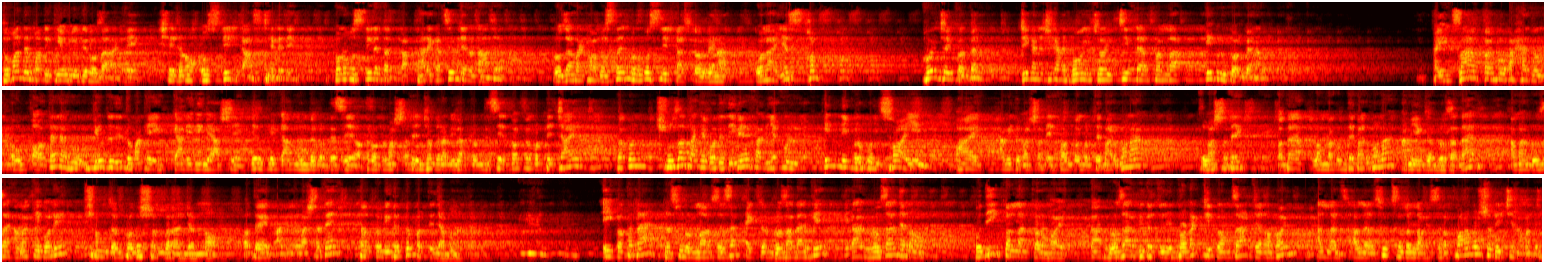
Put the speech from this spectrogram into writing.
তোমাদের মধ্যে কেউ যদি রোজা রাখে, সে যেন অশ্লীল কাজ ছেড়ে দেয়। কোন অশ্লীলতার ধারে কাছে যেন না যায়। রোজা রাখা অবস্থায় কোন অশ্লীল কাজ করবে না। ওলা ইয়াসখাব হইচই করবে না। যেখানে সেখানে হইচই, চিল্লা, পাল্লা, এগুলো করবে না। তখন সোজা তাকে বলে দিবে ভাই, আমি তোমার সাথে তর্ক করতে পারব না, তোমার সাথে কথা লম্বা করতে পারব না, আমি একজন রোজাদার। আমার রোজা আমাকে বলে সংযম প্রদর্শন করার জন্য। অতএব আমি তোমার সাথে তর্ক বিতর্ক করতে যাব এই কথাটা রসুল্লাহ একজন রোজাদারকে, তার রোজা যেন অধিক কল্যাণকর হয়, তার রোজার ভিতর যদি প্রোডাক্টিভ রমজান যেন হয়, আল্লাহ আল্লাহ রসুল সাল্লাহ পরামর্শ দিচ্ছেন আমাদের।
